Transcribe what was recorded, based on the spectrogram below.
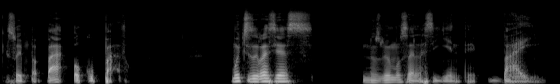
que soy papá ocupado. Muchas gracias. Nos vemos a la siguiente. Bye.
